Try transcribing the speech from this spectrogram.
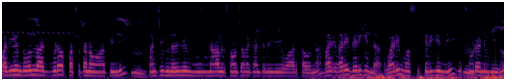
పదిహేను రోజుల దాకా కూడా పచ్చదనం ఆపింది. మంచిగా ఉన్నది. నేను నాలుగు సంవత్సరాల కంచెలు ఇది వాడుతా ఉన్నా. వరి పెరిగిందా? వరి మస్తు పెరిగింది. చూడండి మీరు.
